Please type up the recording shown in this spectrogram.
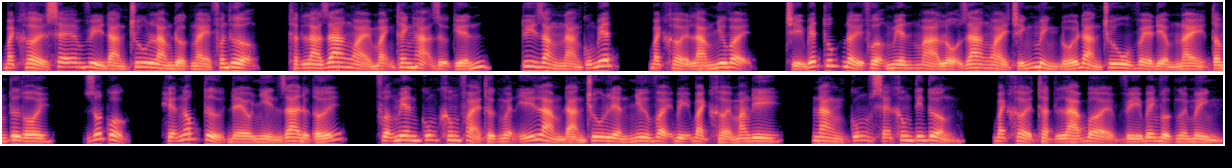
Bạch Khởi sẽ vì đàn chu làm được này phân thượng, thật là ra ngoài mạnh thanh hạ dự kiến, tuy rằng nàng cũng biết, Bạch Khởi làm như vậy, chỉ biết thúc đẩy Phượng Miên mà lộ ra ngoài chính mình đối đàn chu về điểm này tâm tư thôi. Rốt cuộc, hiện ngốc tử đều nhìn ra được tới, Phượng Miên cũng không phải thực nguyện ý làm đàn chu liền như vậy bị Bạch Khởi mang đi, nàng cũng sẽ không tin tưởng, Bạch Khởi thật là bởi vì bên vực người mình,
